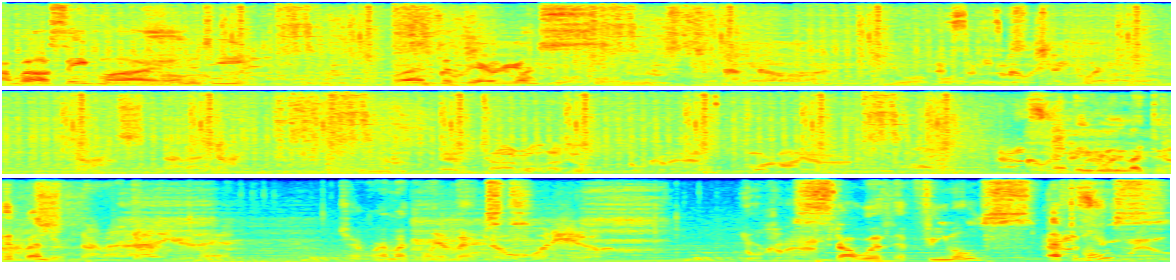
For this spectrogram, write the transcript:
I'm gonna save my energy for Antidarios. Entaro Adun. For. Man, they really like to hit render. I hear that. Okay, where am I going next? No one hit him. your command. Scout with Ephemos? Ephemos?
